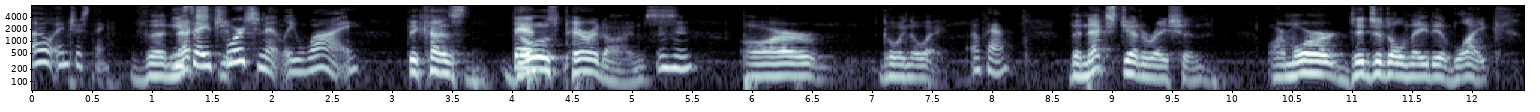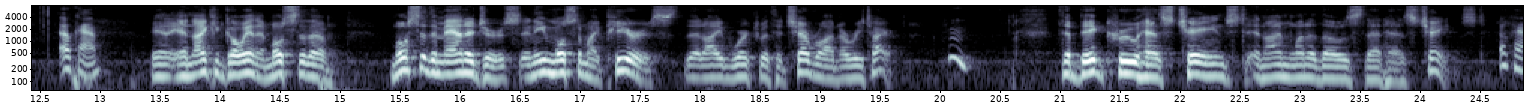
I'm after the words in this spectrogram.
Oh, interesting. The You say ge- fortunately. Why? because They're- those paradigms mm-hmm. are going away. Okay. The next generation are more digital native like, Okay. and, and I could go in and most of the most of the managers and even most of my peers that I worked with at Chevron are retired. The big crew has changed, and I'm one of those that has changed. Okay.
